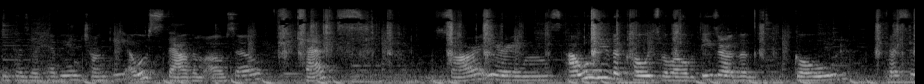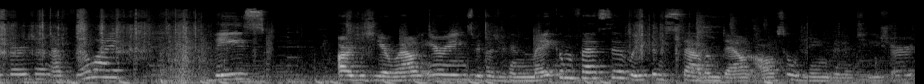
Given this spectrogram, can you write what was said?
because they're heavy and chunky. I will style them also. That's Zara earrings. I will leave the codes below, but these are the gold festive version. I feel like these are just year-round earrings because you can make them festive, but you can style them down also jeans and a t-shirt.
